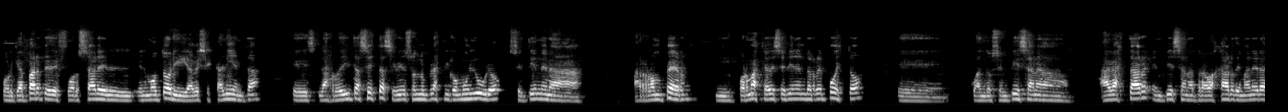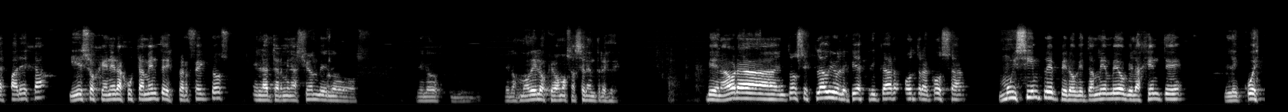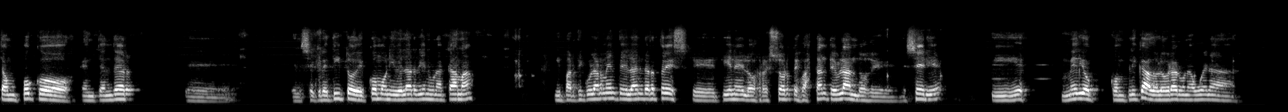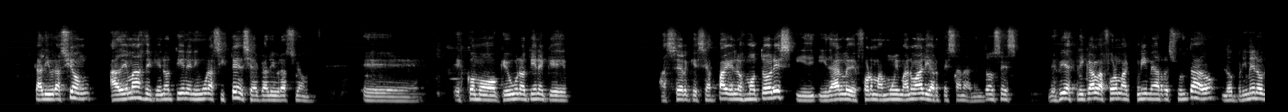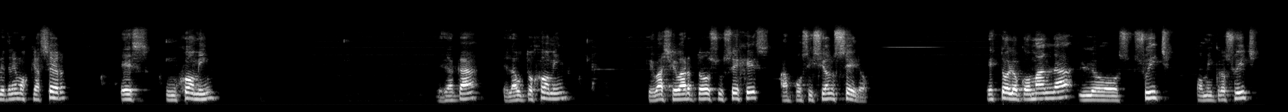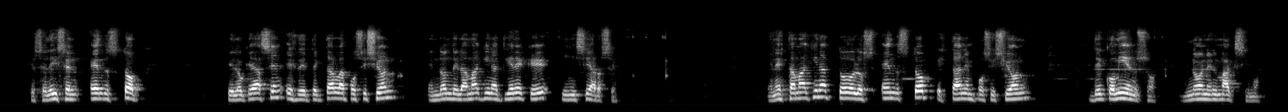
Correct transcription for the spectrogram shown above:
porque aparte de forzar el, motor y a veces calienta, las rueditas estas, si bien son de un plástico muy duro, se tienden a, romper y por más que a veces vienen de repuesto, eh, cuando se empiezan a, gastar, empiezan a trabajar de manera despareja y eso genera justamente desperfectos en la terminación de los modelos que vamos a hacer en 3D. Bien, ahora entonces, Claudio, les voy a explicar otra cosa muy simple, pero que también veo que la gente le cuesta un poco entender eh, el secretito de cómo nivelar bien una cama y particularmente el Ender 3 eh, tiene los resortes bastante blandos de, serie y es medio complicado lograr una buena calibración, además de que no tiene ninguna asistencia de calibración. Eh, es como que uno tiene que hacer que se apaguen los motores y, darle de forma muy manual y artesanal. Entonces, les voy a explicar la forma que a mí me ha resultado. Lo primero que tenemos que hacer es un homing. Desde acá, el auto homing, que va a llevar todos sus ejes a posición cero. Esto lo comanda los switch o micro switch, que se le dicen end stop, que lo que hacen es detectar la posición en donde la máquina tiene que iniciarse. En esta máquina todos los end stop están en posición de comienzo, no en el máximo.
